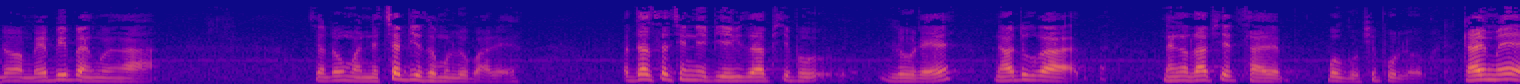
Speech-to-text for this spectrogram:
နော်တို့မဲပေးပိုင်ခွင့်ကကျနော်တို့မှာနှစ်ချက်ပြည့်စုံဖို့လိုပါတယ်။အသက်နှစ်ပြည့်ပြီးသားဖြစ်ဖို့လိုတယ်။နောက်တခုကနိုင်ငံသားဖြစ်တဲ့ပုဂ္ဂိုလ်ဖြစ်ဖို့လိုပါတယ်။ဒါပေမဲ့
